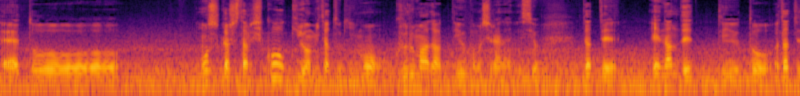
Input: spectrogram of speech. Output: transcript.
えっ、ー、ともしかしたら飛行機を見た時も車だって言うかもしれないんですよ。だってえなんでっていうとだって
